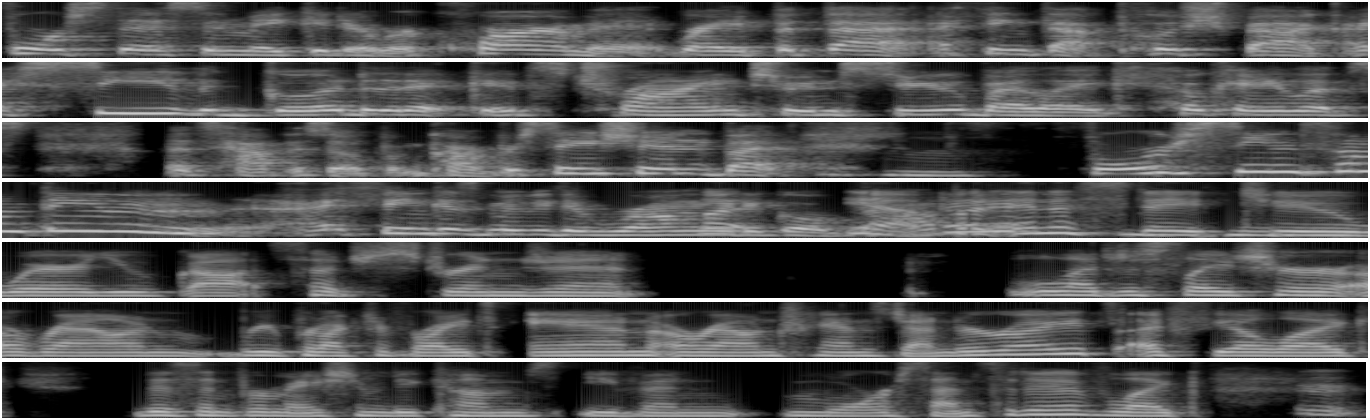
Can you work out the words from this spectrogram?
force this and make it a requirement right but that i think that pushback i see the good that it, it's trying to ensue by like okay let's let's have this open conversation but mm-hmm. forcing something i think is maybe the wrong but, way to go about yeah, but it. in a state mm-hmm. too where you've got such stringent legislature around reproductive rights and around transgender rights, I feel like this information becomes even more sensitive. Like, mm.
